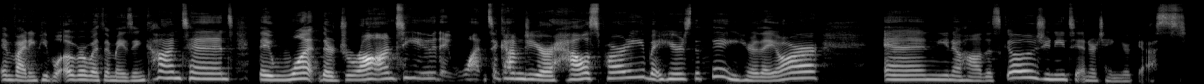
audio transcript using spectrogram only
inviting people over with amazing content. They want, they're drawn to you, they want to come to your house party. But here's the thing here they are. And you know how this goes. You need to entertain your guests.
